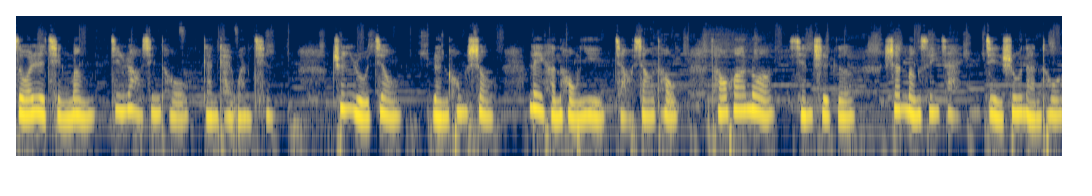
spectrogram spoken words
昨日情梦竟绕心头，感慨万千。春如旧，人空瘦，泪痕红浥鲛绡透。桃花落，仙池阁，山盟虽在，锦书难托。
